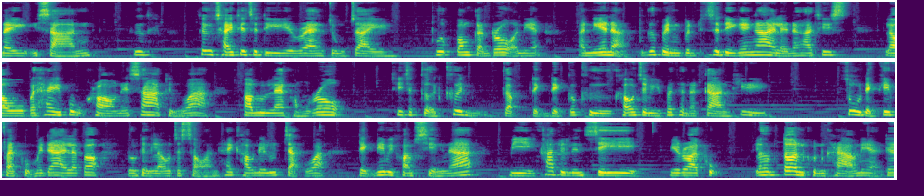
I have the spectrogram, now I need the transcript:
ในอีสานซึ่งใช้ทฤษฎีแรงจูงใจเพื่อป้องกันโรคอันนี้อันนี้นะ่ะก็เป็นเป็นทฤษฎีง่าย ๆ เลยนะคะที่ เราไปให้ผู้ปกครองได้ทราบถึงว่าความรุนแรงของโรคที่จะเกิดขึ้นกับเด็กๆก็คือเขาจะมีพัฒนาการที่สู้เด็กที่ฝันผุไม่ได้ แล้วก็รวมถึงเราจะสอนให้เขาได้รู้จักว่าเด็กนี่มีความเสี่ยงนะ มีคราบจุลินทรีย์ มีรอยผุเริ่มต้นขุนขาวเนี่ยจะ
